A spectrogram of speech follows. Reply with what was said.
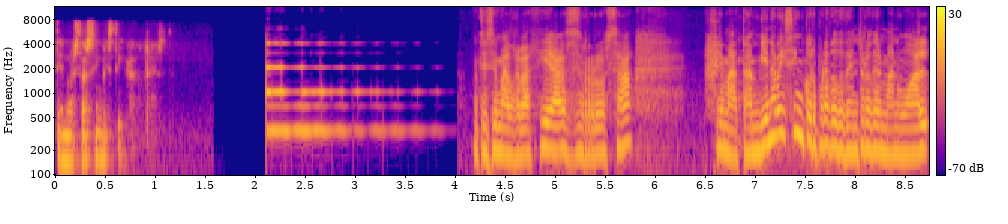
de nuestras investigadoras. Muchísimas gracias, Rosa. Gema, también habéis incorporado dentro del manual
